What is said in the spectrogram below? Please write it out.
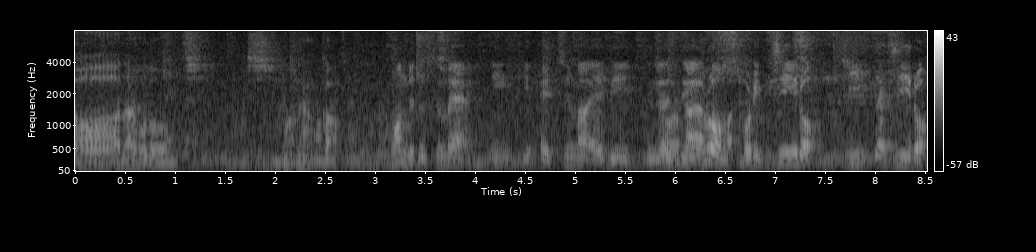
ああなるほど。なんか。なんでおすすめ人気ヘチマエビ。あローマ鶏ジーロ鸡ジーロ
